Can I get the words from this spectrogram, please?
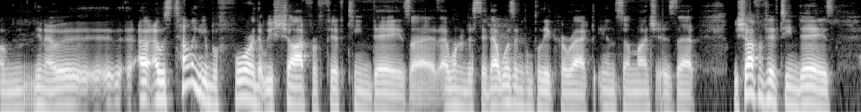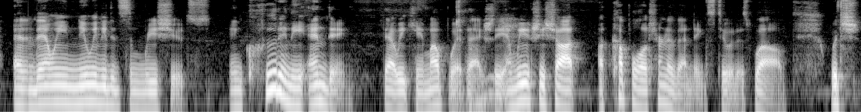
um, you know, I, I, was telling you before that we shot for 15 days. I, I wanted to say that wasn't completely correct in so much as that we shot for 15 days, and then we knew we needed some reshoots, including the ending that we came up with actually, and we actually shot a couple alternative endings to it as well, which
